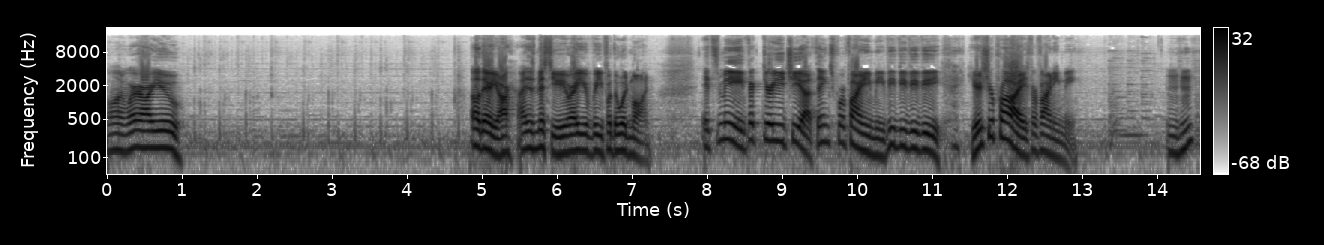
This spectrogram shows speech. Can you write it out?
Come on, where are you? Oh, there you are. I just missed you. You're right here for the Woodmon. It's me, Victor Uchiha. Thanks for finding me. VVVV. Here's your prize for finding me. Mm-hmm.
